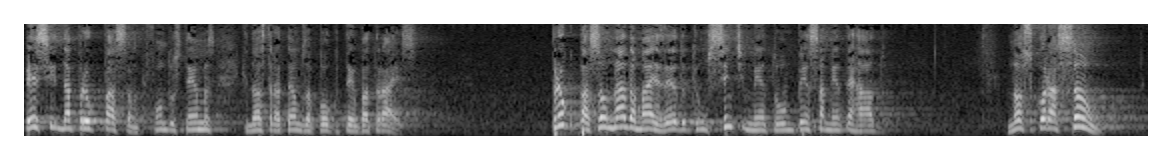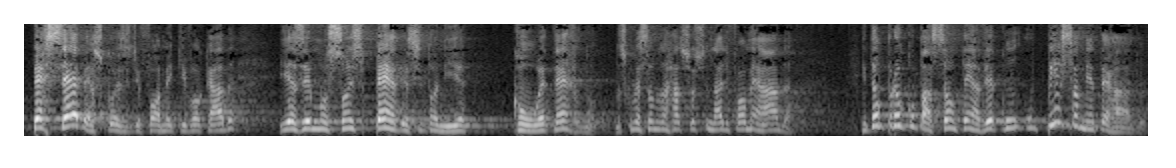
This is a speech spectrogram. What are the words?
Pense na preocupação, que foi um dos temas que nós tratamos há pouco tempo atrás. Preocupação nada mais é do que um sentimento ou um pensamento errado. Nosso coração percebe as coisas de forma equivocada e as emoções perdem a sintonia com o eterno. Nós começamos a raciocinar de forma errada. Então, preocupação tem a ver com o pensamento errado.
